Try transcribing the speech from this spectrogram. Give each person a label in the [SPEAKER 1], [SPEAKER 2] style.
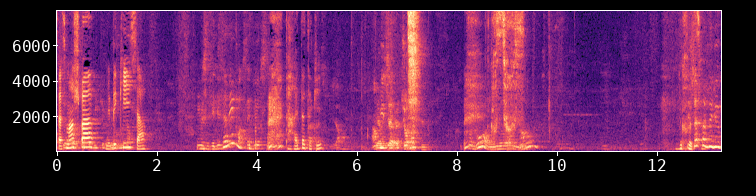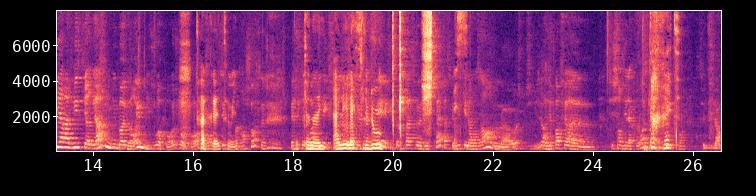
[SPEAKER 1] Ça se mange pas. Mais béquille, ça.
[SPEAKER 2] Mais ça fait des années, moi, que ça dure, ça. Hein.
[SPEAKER 1] T'arrêtes d'attaquer.
[SPEAKER 2] En plus,
[SPEAKER 3] y
[SPEAKER 2] c'est beau, on
[SPEAKER 1] Grosse.
[SPEAKER 2] C'est ça, quand je vais au garage, il regarde, il me dit, bah non, il me dit, je vois pas, je vois pas.
[SPEAKER 1] T'arrêtes, oui.
[SPEAKER 2] Pas grand chose. Hein.
[SPEAKER 1] Le canaille.
[SPEAKER 2] pas chose
[SPEAKER 1] Allez, laisse le
[SPEAKER 2] cherchais
[SPEAKER 1] loup.
[SPEAKER 2] Et euh, des parce que lui,
[SPEAKER 1] Laisse.
[SPEAKER 2] a 11 ans, euh,
[SPEAKER 3] Bah ouais, c'est bizarre.
[SPEAKER 2] on n'avait pas fait. Euh, j'ai changé la couronne.
[SPEAKER 1] T'arrêtes.
[SPEAKER 3] C'est bizarre.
